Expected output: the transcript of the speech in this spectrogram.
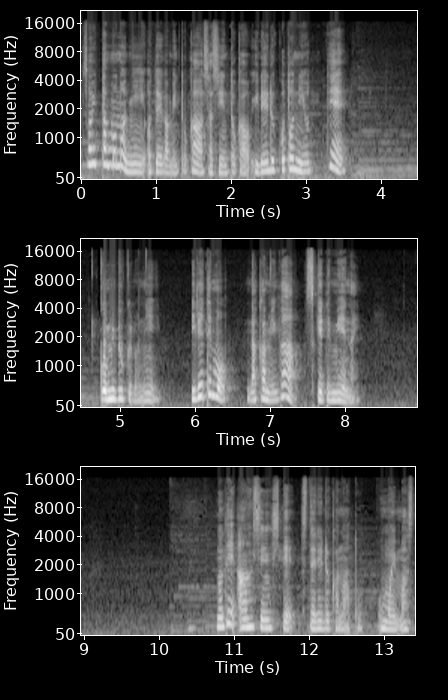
そういったものにお手紙とか写真とかを入れることによって、ゴミ袋に入れても中身が透けて見えない。ので安心して捨てれるかなと思います。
